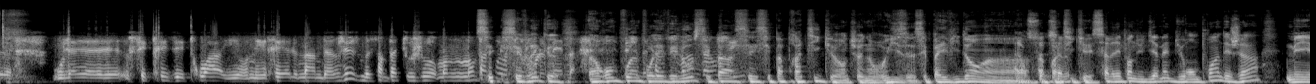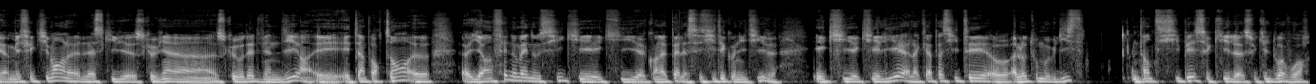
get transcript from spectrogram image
euh, où, où c'est très étroit et on est réellement en danger. Je me sens pas toujours. C'est vrai toujours que le même. un rond-point pour les vélos, c'est pas, c'est pas pratique, Antoine Ruiz. C'est pas évident à, Alors, à ça, ça- pratiquer. ça va dépendre du diamètre du rond-point déjà, mais, mais effectivement, là, là, ce, qui, ce que vient, ce que Odette vient de dire est, est important. Euh, Il y a un phénomène aussi qui est qui qu'on appelle la cécité cognitive et qui, qui est lié à la capacité euh, à l'automobiliste d'anticiper ce qu'il ce qu'il doit voir.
